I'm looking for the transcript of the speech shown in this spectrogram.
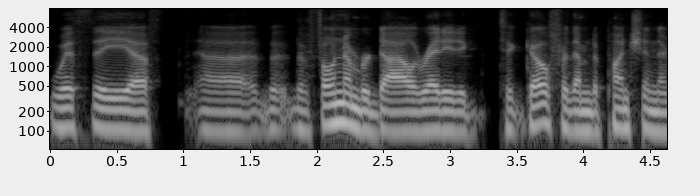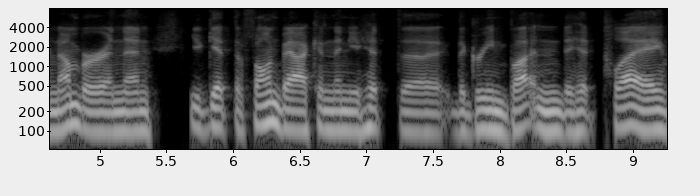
with the uh, the, the phone number dial ready to, to go for them to punch in their number and then you get the phone back and then you hit the the green button to hit play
